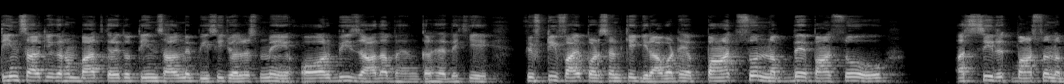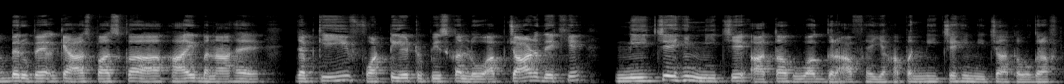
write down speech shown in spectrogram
तीन साल की अगर हम बात करें तो तीन साल में पीसी ज्वेलर्स में और भी ज़्यादा भयंकर है। देखिए 55 परसेंट की गिरावट है। पाँच सौ नब्बे, पाँच सौ अस्सी, पाँच सौ नब्बे रुपए के आसपास का हाई बना है, जबकि फोर्टी एट रुपीज़ का लो आप चार्ट देखिए, नीचे ही नीचे आता हुआ ग्राफ है। यहाँ पर नीचे ही नीचे आता हुआ ग्राफ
